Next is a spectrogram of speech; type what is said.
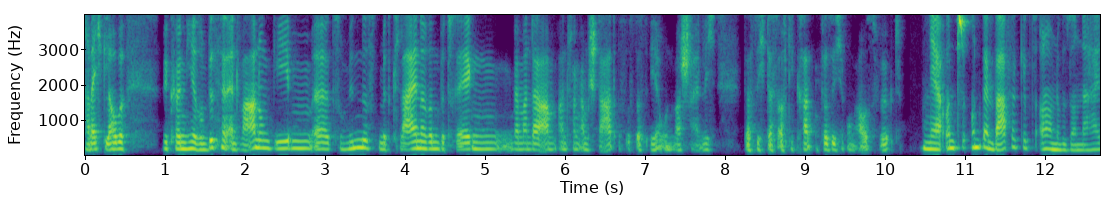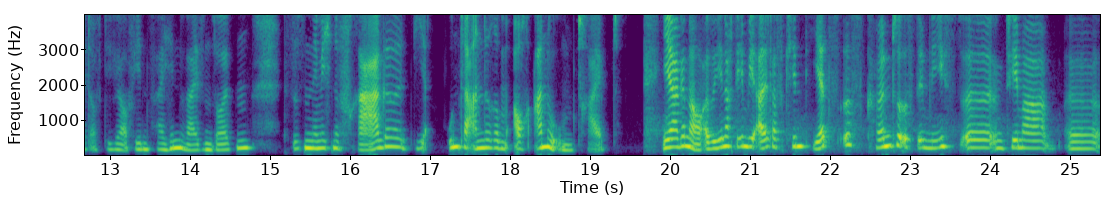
Aber ich glaube, wir können hier so ein bisschen Entwarnung geben, äh, zumindest mit kleineren Beträgen. Wenn man da am Anfang am Start ist, ist das eher unwahrscheinlich, dass sich das auf die Krankenversicherung auswirkt. Ja, und, und beim BAföG gibt es auch noch eine Besonderheit, auf die wir auf jeden Fall hinweisen sollten. Das ist nämlich eine Frage, die unter anderem auch Anne umtreibt. Ja, genau. Also je nachdem, wie alt das Kind jetzt ist, könnte es demnächst äh, ein Thema äh,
